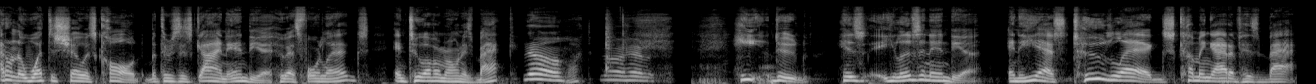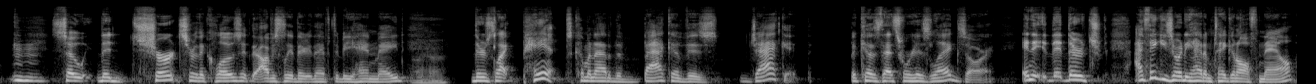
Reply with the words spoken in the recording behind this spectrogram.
I don't know what the show is called, but there's this guy in India who has four legs and two of them are on his back. No. What? No, I haven't. He, dude, his he lives in India and he has two legs coming out of his back. So the shirts or the clothes, obviously they they have to be handmade. There's like pants coming out of the back of his jacket because that's where his legs are. And it, they're, I think he's already had them taken off now.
